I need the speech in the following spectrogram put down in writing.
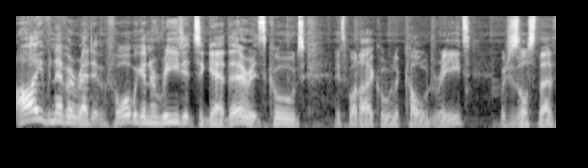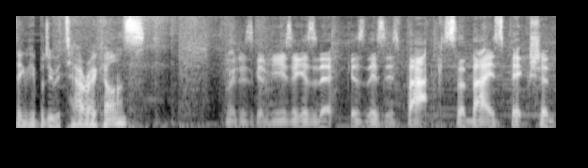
I've never read it before. We're going to read it together. It's called, it's what I call a cold read, which is also that thing people do with tarot cards. Which is confusing, isn't it? Because this is facts and that is fiction.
